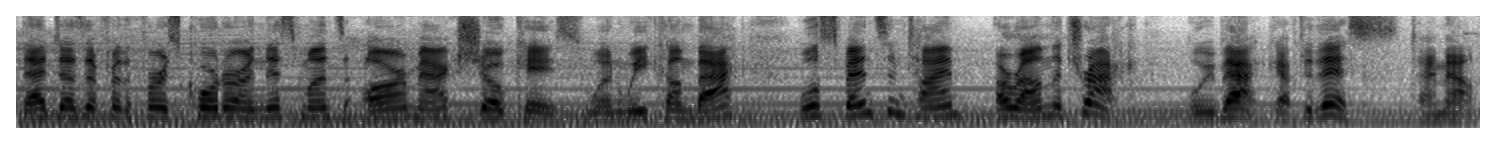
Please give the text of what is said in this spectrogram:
That does it for the first quarter on this month's RMAC Showcase. When we come back, we'll spend some time around the track. We'll be back after this timeout.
